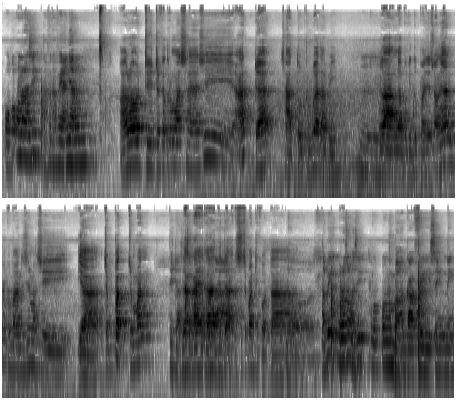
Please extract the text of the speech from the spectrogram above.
oh kok ono ra sih kafe-kafe anyar? Kalau di dekat rumah saya sih ada satu dua tapi Hmm. nggak nggak begitu banyak soalnya kan perkembangan di sini masih ya cepet cuman Tidak nggak secepat di kayak kota. tidak secepat di kota Betul. Tapi ngerasa nggak sih pengembangan kafe sing ning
